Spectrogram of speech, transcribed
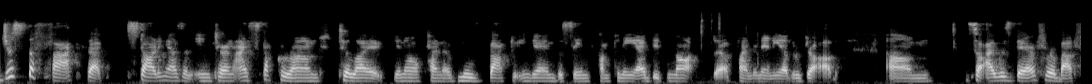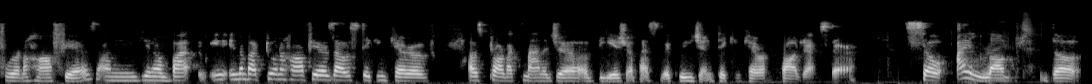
just the fact that starting as an intern, I stuck around till I, you know, kind of moved back to India in the same company. I did not uh, find any other job. Um, so I was there for about four and a half years. And, you know, but in, in about two and a half years, I was taking care of, I was product manager of the Asia Pacific region, taking care of projects there. So I Great. loved the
